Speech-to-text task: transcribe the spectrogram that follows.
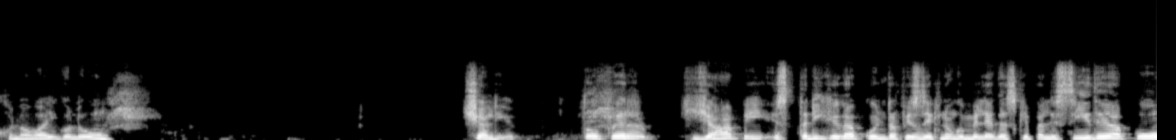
खुलो भाई को लो। चलिए तो फिर यहाँ पे इस तरीके का आपको इंटरफेस देखने को मिलेगा। इसके पहले सीधे आपको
